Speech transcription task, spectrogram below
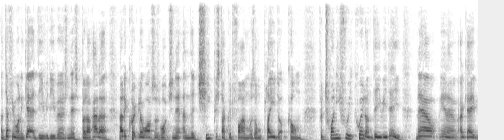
I definitely want to get a DVD version of this, but I've had a had a quick look whilst I was watching it, and the cheapest I could find was on Play.com for twenty three quid on DVD. Now, you know, okay,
